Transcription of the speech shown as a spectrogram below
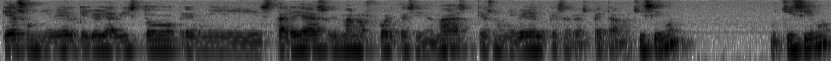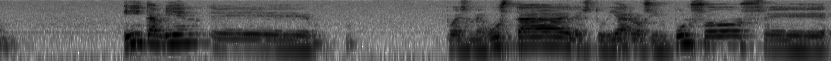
que es un nivel que yo ya he visto en mis tareas en manos fuertes y demás, que es un nivel que se respeta muchísimo, muchísimo y también, eh, pues me gusta el estudiar los impulsos, eh,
